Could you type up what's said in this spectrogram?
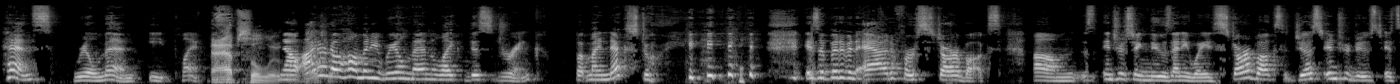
Hence, real men eat plants. Absolutely. Now, I don't know how many real men like this drink, but my next story is a bit of an ad for Starbucks. Um, interesting news, anyway. Starbucks just introduced its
